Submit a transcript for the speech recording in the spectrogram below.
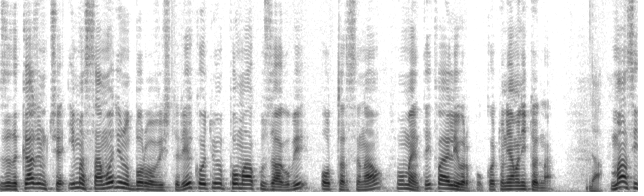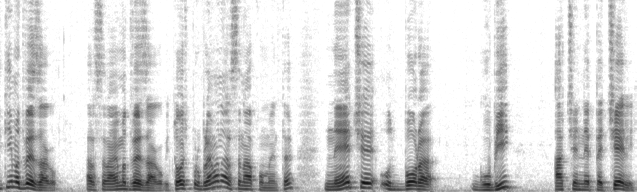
за да кажем, че има само един отбор във Висшата лига, който има по-малко загуби от Арсенал в момента и това е Ливърпул, който няма нито една. Да. Ман Сити има две загуби. Арсенал има две загуби. Тоест проблема на Арсенал в момента не е, че отбора губи, а че не печели.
